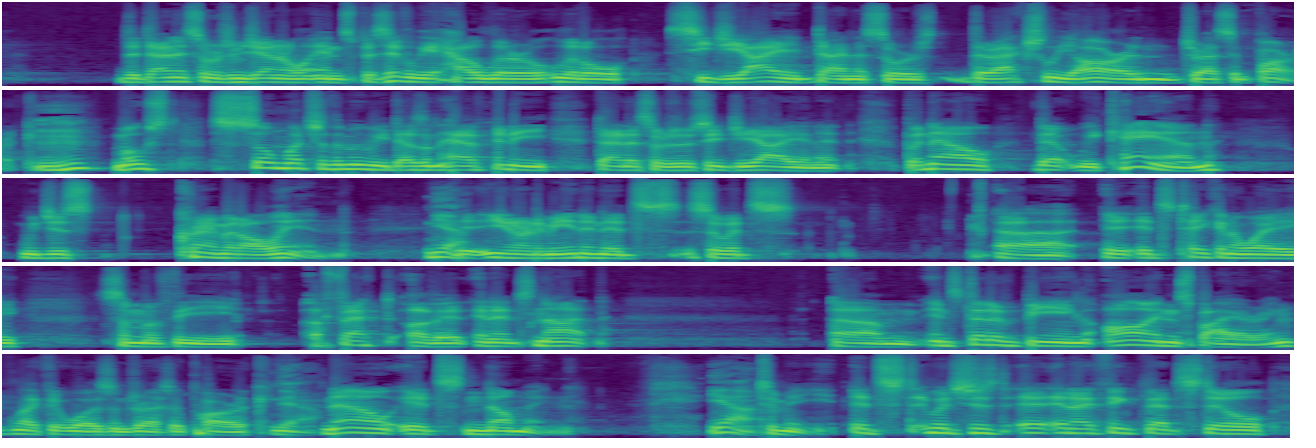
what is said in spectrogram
the dinosaurs in general, and specifically how little little CGI dinosaurs there actually are in Jurassic Park. Mm-hmm. Most, so much of the movie doesn't have any dinosaurs or CGI in it, but now that we can, we just cram it all in. Yeah. you know what I mean, and it's so it's uh, it, it's taken away some of the effect of it, and it's not. Um, instead of being awe-inspiring like it was in Jurassic Park, Yeah. now it's numbing Yeah. to me. It's which is, and I think that still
